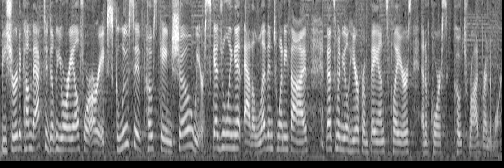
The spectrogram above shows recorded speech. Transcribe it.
be sure to come back to WRAL for our exclusive post-game show. We are scheduling it at 11:25. That's when you'll hear from fans, players, and of course, Coach Rod Brind'Amour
